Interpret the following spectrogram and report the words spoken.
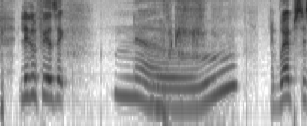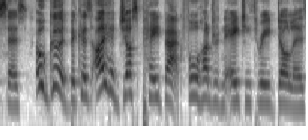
Littlefield's like, no. And Webster says, Oh, good, because I had just paid back $483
